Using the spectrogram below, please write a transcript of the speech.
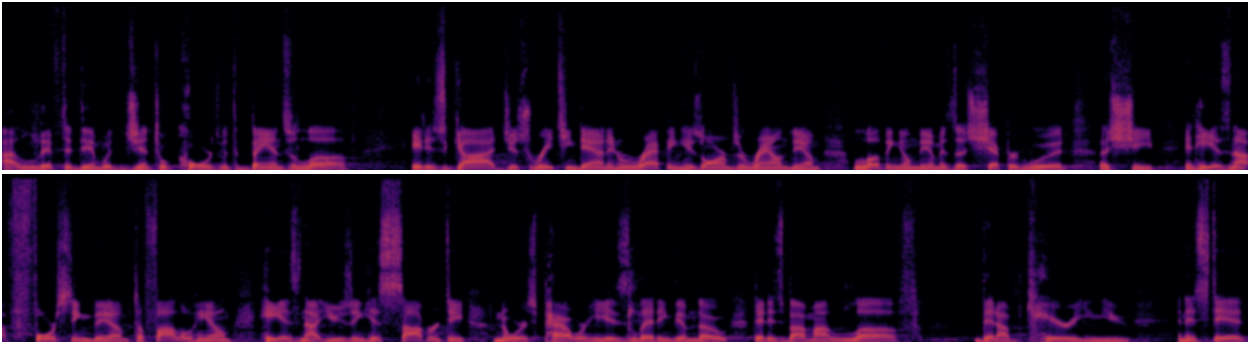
I lifted them with gentle cords, with bands of love. It is God just reaching down and wrapping his arms around them, loving on them as a shepherd would a sheep. And he is not forcing them to follow him. He is not using his sovereignty nor his power. He is letting them know that it's by my love that I'm carrying you. And instead,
